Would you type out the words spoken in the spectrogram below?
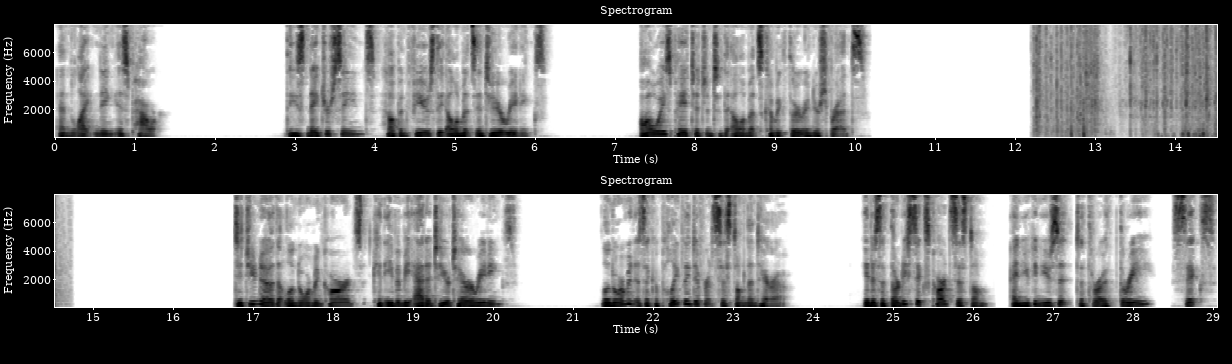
and lightning is power. These nature scenes help infuse the elements into your readings. Always pay attention to the elements coming through in your spreads. Did you know that Lenormand cards can even be added to your tarot readings? Lenormand is a completely different system than tarot. It is a 36 card system and you can use it to throw three, six,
